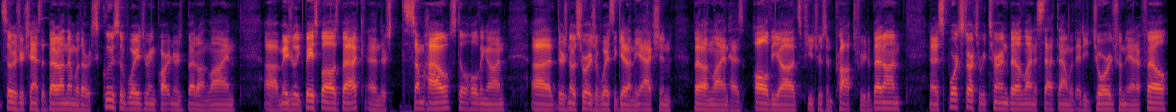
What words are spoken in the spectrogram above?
so does your chance to bet on them with our exclusive wagering partners, Bet Online. Uh, Major League Baseball is back, and they're somehow still holding on. Uh, there's no shortage of ways to get on the action. BetOnline has all the odds, futures, and props for you to bet on. And as sports start to return, BetOnline has sat down with Eddie George from the NFL,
